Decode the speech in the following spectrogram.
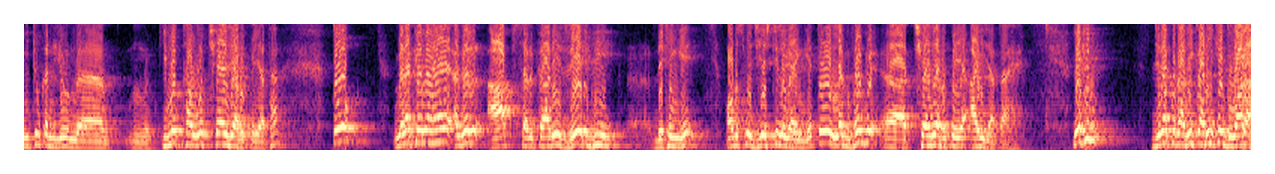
ईंटों का जो कीमत था वो छह हज़ार रुपया था। तो मेरा कहना है, अगर आप सरकारी रेट भी देखेंगे और उसमें जीएसटी लगाएँगे तो लगभग छह हज़ार रुपया आ ही जाता है। लेकिन जिला पदाधिकारी के द्वारा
